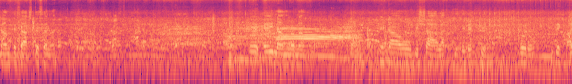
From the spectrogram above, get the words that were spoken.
টানতেছে, আসতেছে না। এই নামলো নামলো। এটাও বিশাল আকৃতির একটি গরু। দেখতে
